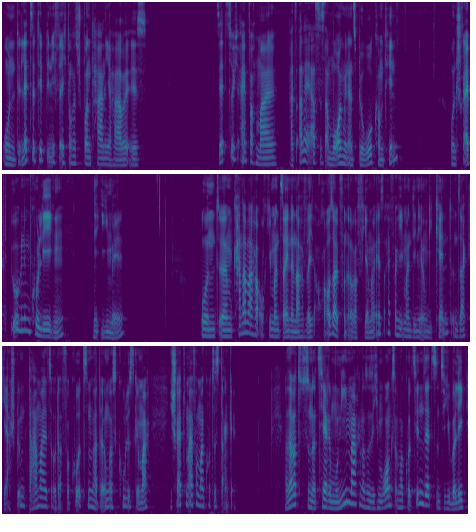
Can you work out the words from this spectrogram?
Und der letzte Tipp, den ich vielleicht noch als spontan hier habe, ist, setzt euch einfach mal als allererstes am Morgen, wenn ihr ins Büro kommt, hin und schreibt irgendeinem Kollegen eine E-Mail und ähm, kann aber auch jemand sein, der nachher vielleicht auch außerhalb von eurer Firma ist. Einfach jemand, den ihr irgendwie kennt und sagt, ja stimmt, damals oder vor kurzem hat er irgendwas Cooles gemacht. Ich schreibe ihm einfach mal ein kurzes Danke. Also einfach zu so einer Zeremonie machen, dass man sich morgens einfach kurz hinsetzt und sich überlegt,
